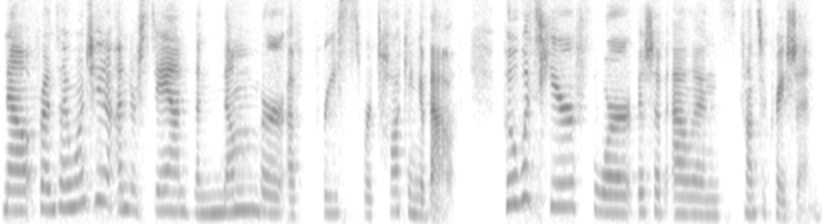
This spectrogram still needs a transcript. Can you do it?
Now, friends, I want you to understand the number of priests we're talking about. Who was here for Bishop Allen's consecration?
